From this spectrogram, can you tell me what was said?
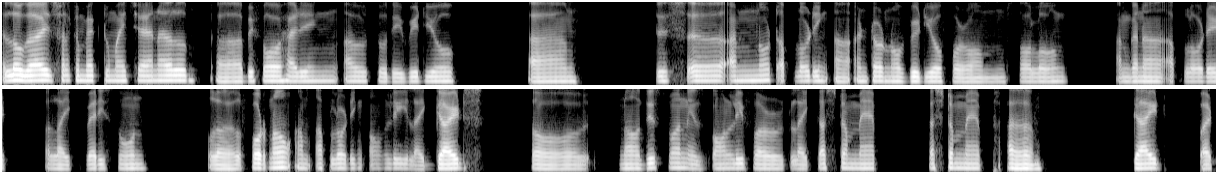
Hello guys, welcome back to my channel. Uh, before heading out to the video, um, this uh, I'm not uploading uh, Unturnov video for um so long. I'm gonna upload it uh, like very soon. For now, I'm uploading only like guides. So now this one is only for like custom map, custom map um guide. But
